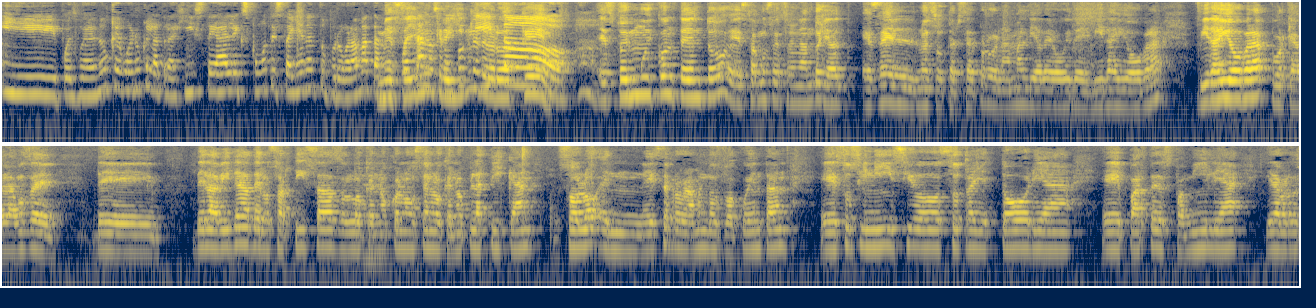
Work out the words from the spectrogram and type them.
y pues bueno, qué bueno que la trajiste, Alex. ¿Cómo te está yendo en tu programa Me también? está yendo increíble, de verdad que estoy muy contento. Estamos estrenando ya, es el nuestro tercer programa el día de hoy de Vida y Obra. Vida y Obra porque hablamos de, de, de la vida de los artistas, lo que no conocen, lo que no platican. Solo en este programa nos lo cuentan, eh, sus inicios, su trayectoria, eh, parte de su familia. Y la verdad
